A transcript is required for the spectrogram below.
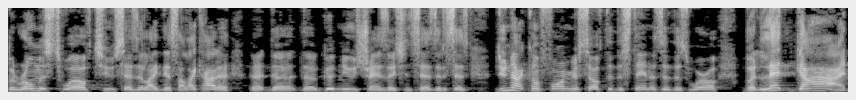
But Romans 12, 2 says it like this. I like how the, the, the, Good News translation says it. It says, do not conform yourself to the standards of this world, but let God,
